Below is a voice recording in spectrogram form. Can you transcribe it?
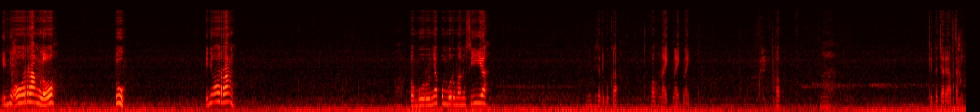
ini orang loh. Tuh. Ini orang. Pemburunya pemburu manusia. Bisa dibuka. Oh, naik, naik, naik. Hop. Nah. Kita cari apa nih?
